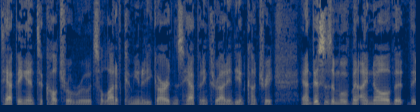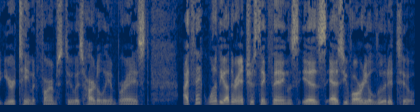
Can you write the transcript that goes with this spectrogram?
tapping into cultural roots, a lot of community gardens happening throughout Indian country. And this is a movement I know that, that your team at Farm Stew has heartily embraced. I think one of the other interesting things is, as you've already alluded to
